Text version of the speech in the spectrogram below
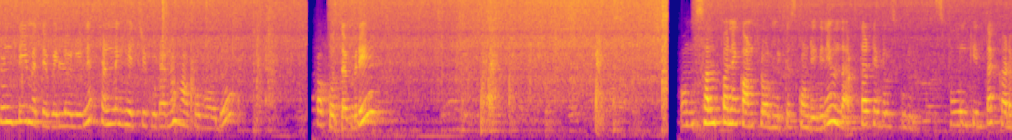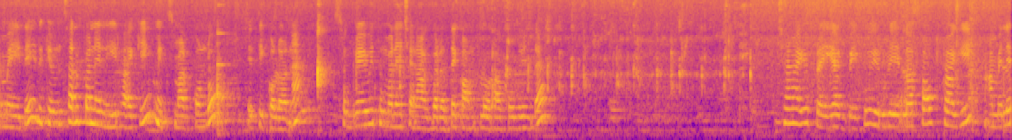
ಶುಂಠಿ ಮತ್ತು ಬೆಳ್ಳುಳ್ಳಿನ ಸಣ್ಣಗೆ ಹೆಚ್ಚಿ ಕೂಡ ಹಾಕೋಬೋದು. ಕೊತ್ತಂಬರಿ. ಒಂದು ಸ್ವಲ್ಪನೇ ಕಾರ್ನ್ಫ್ಲೋರ್ ಮಿಕ್ಕಿಸ್ಕೊಂಡಿದ್ದೀನಿ. ಒಂದು ಅರ್ಧ ಟೇಬಲ್ ಸ್ಪೂನ್ ಸ್ಪೂನ್ಗಿಂತ ಕಡಿಮೆ ಇದೆ. ಇದಕ್ಕೆ ಒಂದು ಸ್ವಲ್ಪನೇ ನೀರು ಹಾಕಿ ಮಿಕ್ಸ್ ಮಾಡಿಕೊಂಡು ಎತ್ತಿಕೊಳ್ಳೋಣ. ಸೊ ಗ್ರೇವಿ ತುಂಬಾ ಚೆನ್ನಾಗಿ ಬರುತ್ತೆ ಕಾರ್ನ್ಫ್ಲೋರ್ ಹಾಕೋದ್ರಿಂದ. ಚೆನ್ನಾಗಿ ಫ್ರೈ ಆಗಬೇಕು. ಈರುಳ್ಳಿ ಎಲ್ಲ ಸಾಫ್ಟಾಗಿ ಆಮೇಲೆ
